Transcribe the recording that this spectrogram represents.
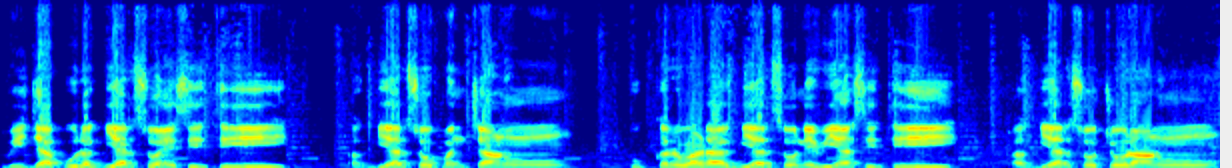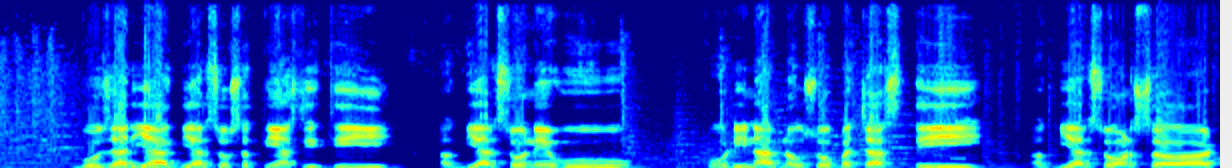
વિજાપુર અગિયારસો એંશીથી અગિયારસો પંચાણું, કુકરવાડા અગિયારસો નેવ્યાસીથી અગિયારસો ચોરાણું ગોઝારિયા અગિયારસો સત્યાસીથી, અગિયારસો નેવું, કોડીનાર નવસો પચાસથી, અગિયારસો અડસઠ,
